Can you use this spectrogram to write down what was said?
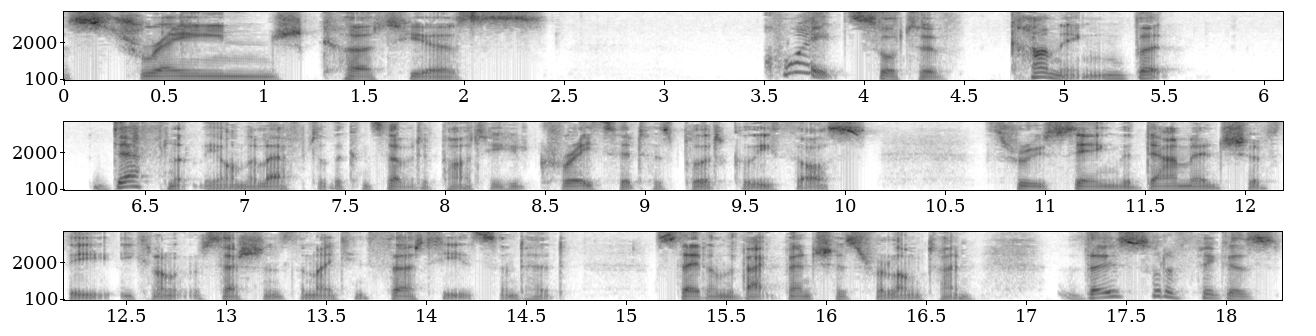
strange, courteous, quite sort of cunning, but definitely on the left of the Conservative Party, who'd created his political ethos through seeing the damage of the economic recessions of the 1930s and had stayed on the back benches for a long time. Those sort of figures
